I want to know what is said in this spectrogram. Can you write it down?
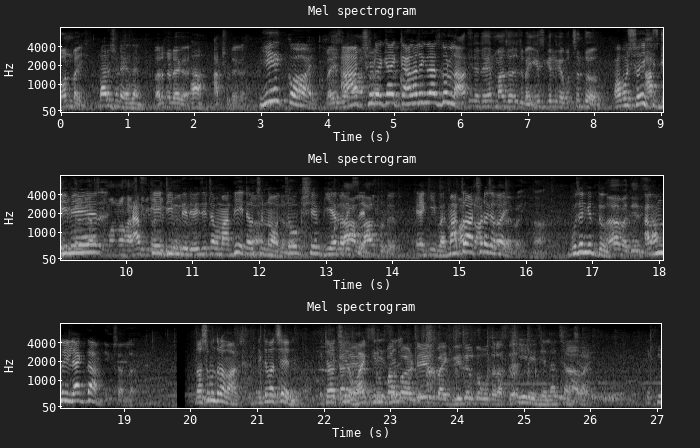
কোন ভাই? বারোশো টাকা দেন বারোশো টাকা? হ্যাঁ। আটশো টাকা। ই কয়? আটশো টাকায় কালারিং রাসগোল্লা? বুঝছেন তো? অবশ্যই ডিমের আজকে ডিম দিয়ে দিবে যেটা মাদি এটা হচ্ছে হ্যাঁ, ন চোখ শেপ গিয়ার দেখছেন? একই ভাই মাত্র আটশো টাকা ভাই। হ্যাঁ। বুঝেন কিন্তু। আলহামদুলিল্লাহ একদম। ইনশাআল্লাহ দর্শক বন্ধুরা আমার দেখতে পাচ্ছেন? এটা হচ্ছে হোয়াইট গ্রিজেল। গ্রিজেল কবুতর আছে। কি রিজেল আচ্ছা আচ্ছা। কি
